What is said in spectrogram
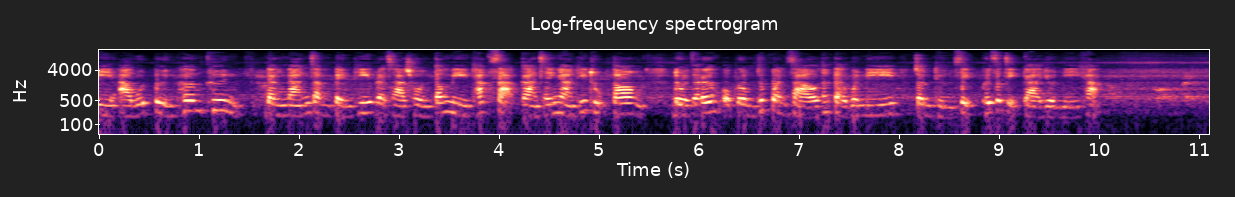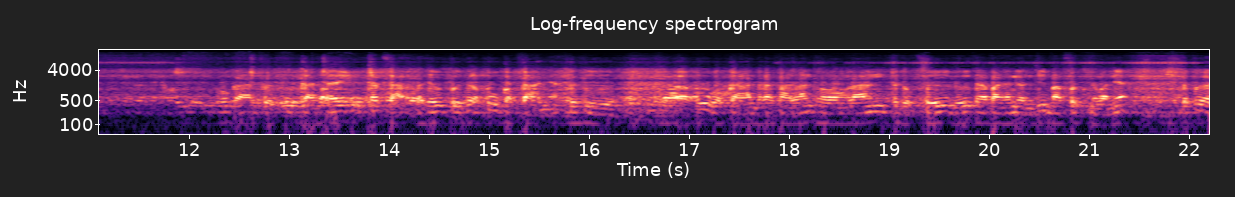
มีอาวุธปืนเพิ่มขึ้น ดังนั้นจำเป็นที่ประชาชนต้องมีทักษะการใช้งานที่ถูกต้อง โดยจะเริ่มอบรมทุกวันเสาร์ตั้งแต่วันนี้จนถึง 10 พฤศจิกายนนี้ค่ะกาสฝึกการใช้ทักษะการใช้อาวุธปืน สะดวกซื้อหรือสถาบันการเงินที่มาฝึกในวันนี้ก็เพื่อ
